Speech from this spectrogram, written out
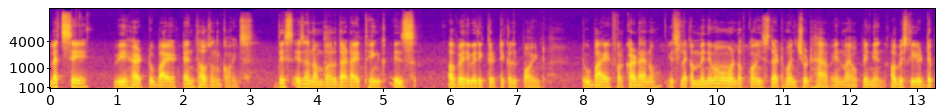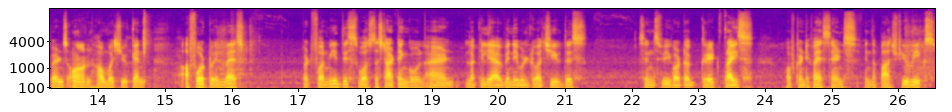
Let's say we had to buy 10,000 coins. This is a number that I think is a very very critical point to buy for Cardano. It's like a minimum amount of coins that one should have, in my opinion. Obviously, it depends on how much you can afford to invest. But for me, this was the starting goal, and luckily, I've been able to achieve this since we got a great price of 25 cents in the past few weeks.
